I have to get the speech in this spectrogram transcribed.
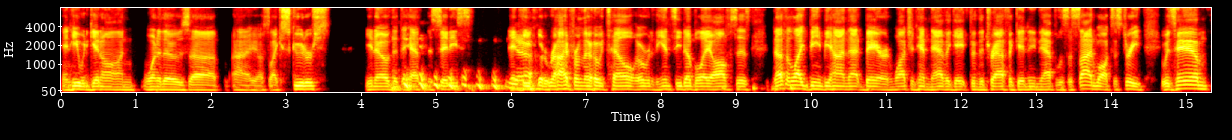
and he would get on one of those uh, uh know, it's like scooters, you know, that they have in the cities. and yeah. he would ride from the hotel over to the NCAA offices. Nothing like being behind that bear and watching him navigate through the traffic in Indianapolis, the sidewalks, the street. It was him.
